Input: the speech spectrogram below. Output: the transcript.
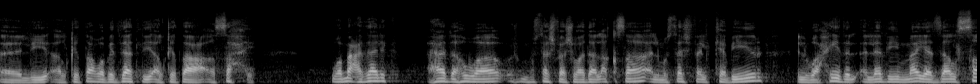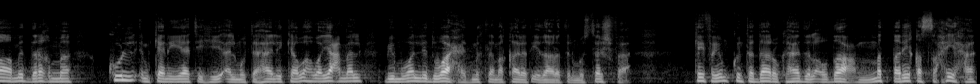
للقطاع وبالذات للقطاع الصحي. ومع ذلك هذا هو مستشفى شهداء الأقصى المستشفى الكبير الوحيد الذي ما يزال صامد رغم كل إمكانياته المتهالكة وهو يعمل بمولد واحد مثل ما قالت إدارة المستشفى. كيف يمكن تدارك هذه الأوضاع؟ ما الطريقة الصحيحة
